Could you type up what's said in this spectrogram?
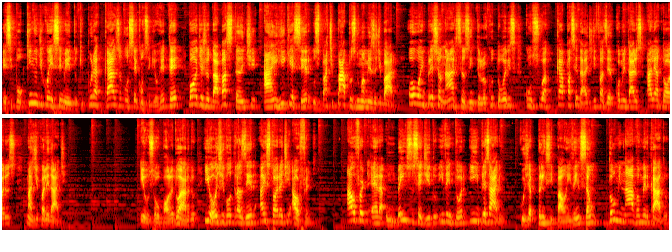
esse pouquinho de conhecimento que por acaso você conseguiu reter pode ajudar bastante a enriquecer os bate-papos numa mesa de bar ou a impressionar seus interlocutores com sua capacidade de fazer comentários aleatórios, mas de qualidade. Eu sou o Paulo Eduardo e hoje vou trazer a história de Alfred. Alfred era um bem-sucedido inventor e empresário, cuja principal invenção dominava o mercado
